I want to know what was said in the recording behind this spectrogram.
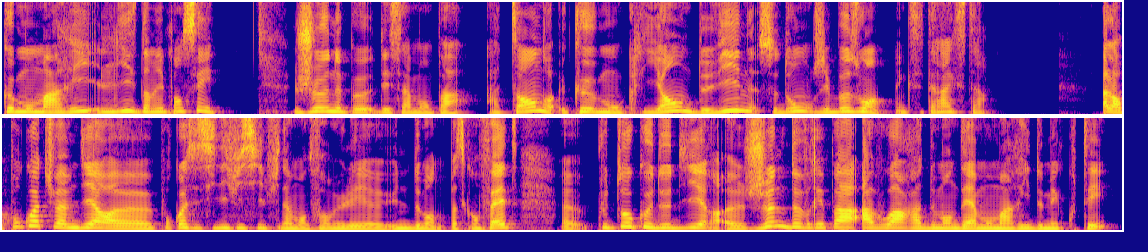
que mon mari lise dans mes pensées. Je ne peux décemment pas attendre que mon client devine ce dont j'ai besoin, etc., etc. Alors pourquoi tu vas me dire euh, pourquoi c'est si difficile finalement de formuler euh, une demande? Parce qu'en fait, euh, plutôt que de dire je ne devrais pas avoir à demander à mon mari de m'écouter,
